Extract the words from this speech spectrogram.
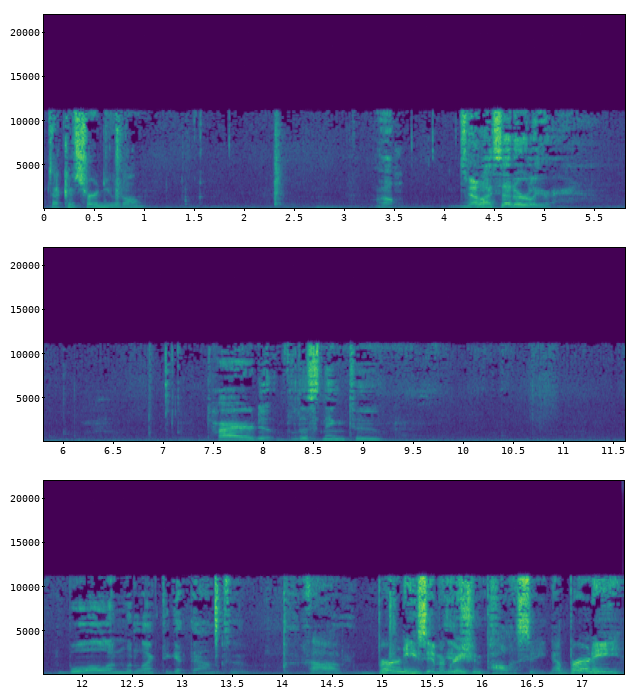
Does that concern you at all? Well, that's no? what I said earlier. Tired of listening to bull and would like to get down to uh, Bernie's immigration issues. policy. Now, Bernie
